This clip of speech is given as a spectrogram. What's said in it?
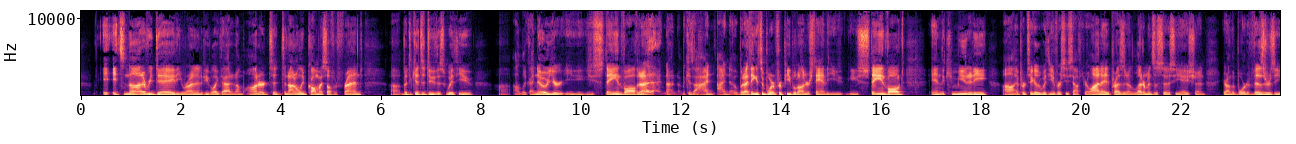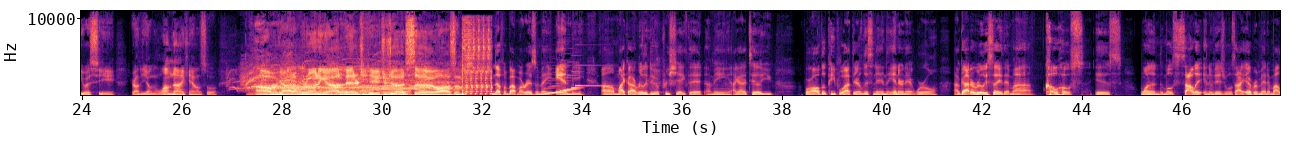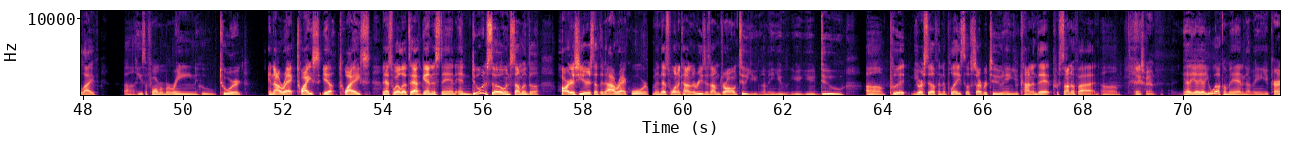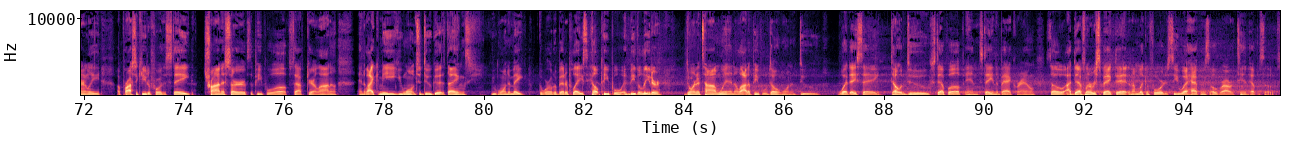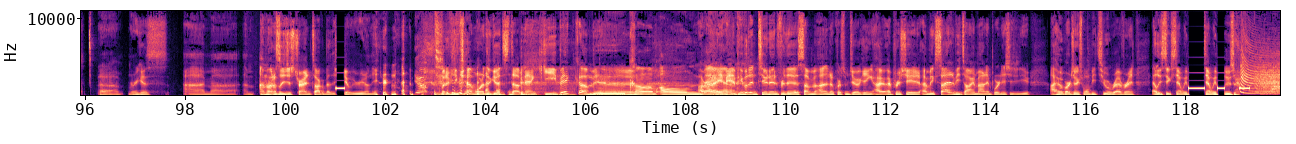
It, it's not every day that you run into people like that, and I'm honored to to not only call myself a friend, uh, but to get to do this with you. Uh, uh, look, I know you're you, you stay involved, and I not because I I know, but I think it's important for people to understand that you you stay involved in the community, uh, and particularly with the University of South Carolina, the president of Letterman's Association. You're on the board of visitors at USC. You're on the Young Alumni Council. Oh my God, I'm running out of energy, dude. You're just so awesome. Enough about my resume and me. Um, Micah, I really do appreciate that. I mean, I got to tell you, for all the people out there listening in the internet world, I've got to really say that my co host is one of the most solid individuals I ever met in my life. Uh, he's a former Marine who toured in Iraq twice, yeah, twice, as well as to Afghanistan, and doing so in some of the hardest years of the Iraq War. I mean, that's one of kind of the reasons I'm drawn to you. I mean, you you you do um, put yourself in a place of servitude, and you're kind of that personified. Um, Thanks, man. yeah, yeah, yeah. You're welcome, man. I mean, you're currently a prosecutor for the state, trying to serve the people of South Carolina. And like me, you want to do good things. You want to make the world a better place, help people, and be the leader during a time when a lot of people don't want to do what they say, don't do, step up, and stay in the background. So I definitely respect that, and I'm looking forward to see what happens over our 10 episodes. Uh, Mauricus, I'm uh, I'm I'm honestly just trying to talk about the shit we read on the internet. but if you got more of the good stuff, man, keep it coming. Dude, come on, man. All right, man. man. People didn't tune in for this. I'm, and of course, I'm joking. I, I appreciate it. I'm excited to be talking about important issues with you. I hope our jokes won't be too irreverent. At least to the extent we extent we lose. Our,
